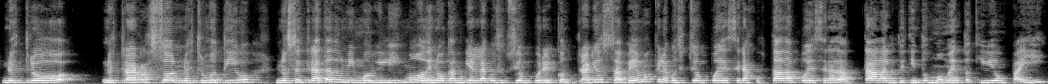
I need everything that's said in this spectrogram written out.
nuestro, nuestra razón, nuestro motivo, no se trata de un inmovilismo o de no cambiar la Constitución, por el contrario, sabemos que la Constitución puede ser ajustada, puede ser adaptada a los distintos momentos que vive un país,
